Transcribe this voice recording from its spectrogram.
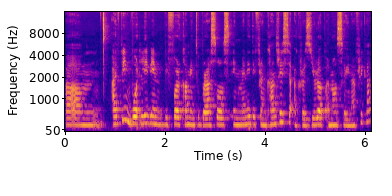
Um, I've been living before coming to Brussels in many different countries across Europe and also in Africa,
